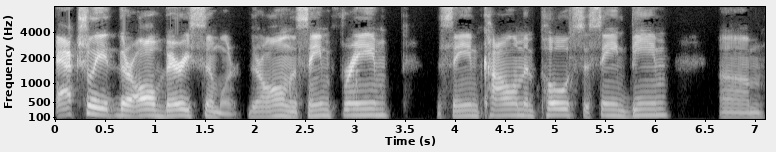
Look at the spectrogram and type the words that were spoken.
actually they're all very similar. They're all in the same frame the same column and posts the same beam. Um,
